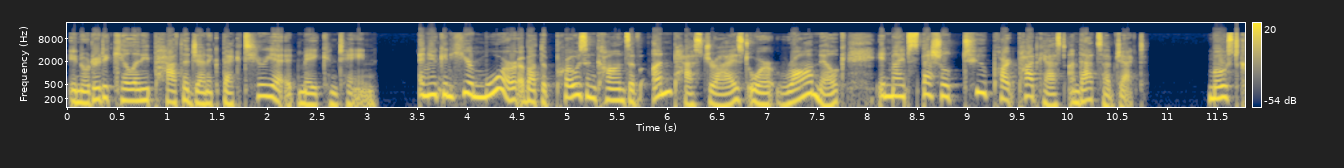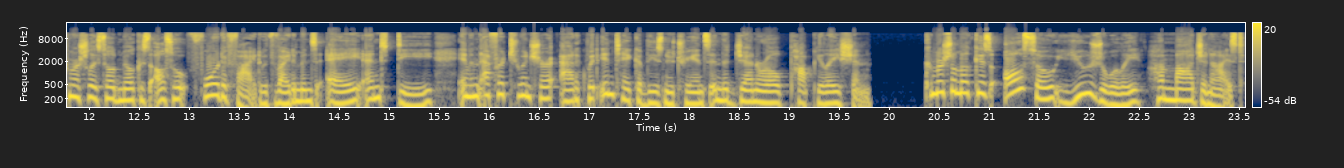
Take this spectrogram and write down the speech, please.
in order to kill any pathogenic bacteria it may contain. And you can hear more about the pros and cons of unpasteurized or raw milk in my special two part podcast on that subject. Most commercially sold milk is also fortified with vitamins A and D in an effort to ensure adequate intake of these nutrients in the general population. Commercial milk is also usually homogenized,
